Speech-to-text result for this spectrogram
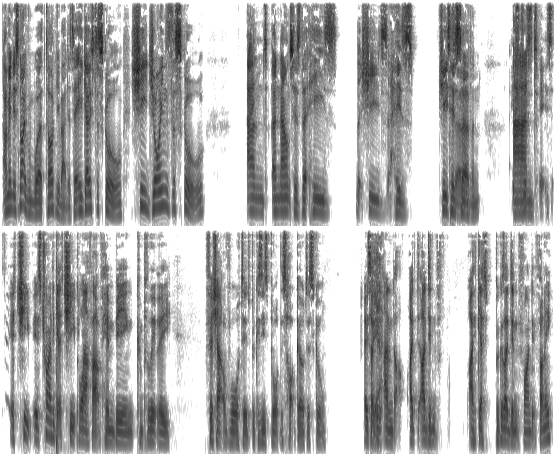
I mean, it's not even worth talking about, is it? He goes to school. She joins the school and announces that he's that she's his she's his servant. It's and just it's a cheap. It's trying to get a cheap laugh out of him being completely fish out of water because he's brought this hot girl to school. It's like, Yeah. and I, I didn't. I guess because I didn't find it funny,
